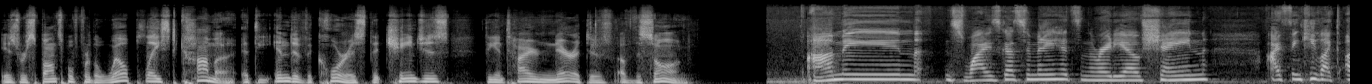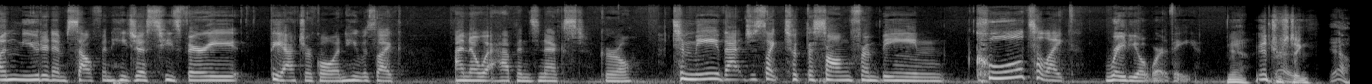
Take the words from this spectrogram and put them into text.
is responsible for the well-placed comma at the end of the chorus that changes the entire narrative of the song. I mean, that's why he's got so many hits on the radio. Shane, I think he like unmuted himself and he just, he's very theatrical and he was like, I know what happens next, girl. To me, that just like took the song from being cool to like radio worthy. Yeah, interesting. Yeah.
